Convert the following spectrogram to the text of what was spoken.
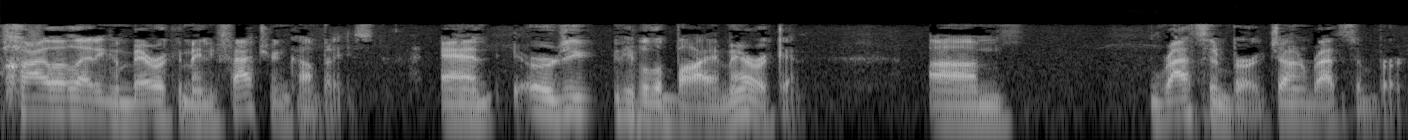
highlighting American manufacturing companies and urging people to buy American. Um, Ratzenberg, John Ratzenberg,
